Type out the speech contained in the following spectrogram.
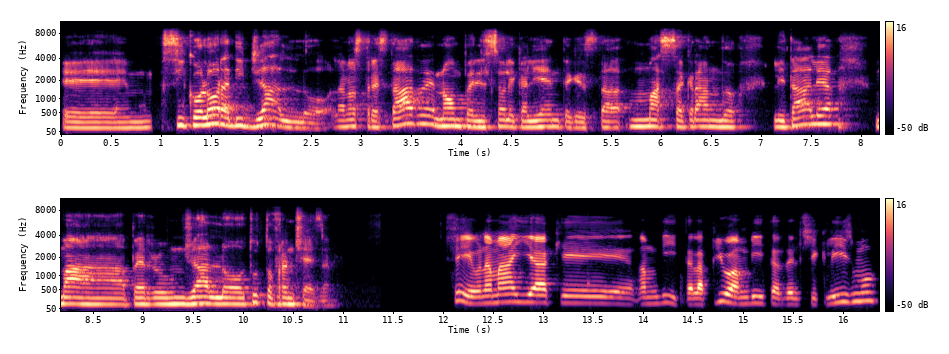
Ehm, si colora di giallo la nostra estate, non per il sole caliente che sta massacrando l'Italia, ma per un giallo tutto francese. Sì, una maglia che ambita, la più ambita del ciclismo,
